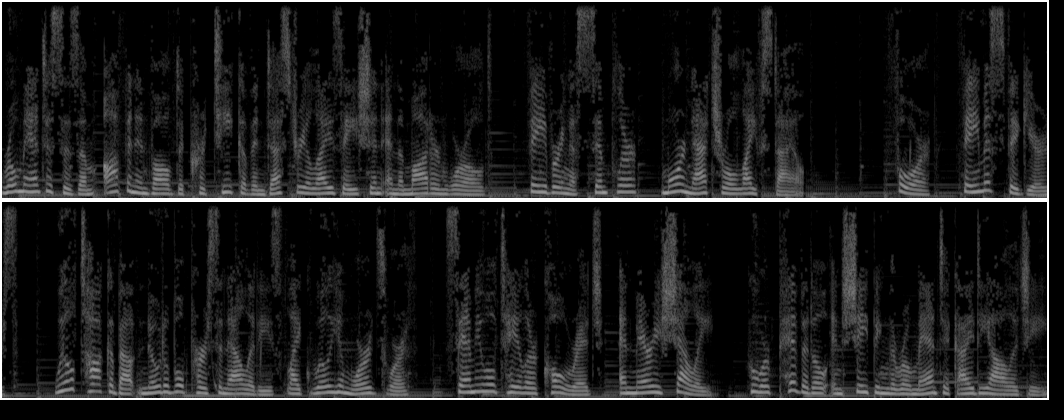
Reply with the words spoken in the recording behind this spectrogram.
Romanticism often involved a critique of industrialization and the modern world, favoring a simpler, more natural lifestyle. 4. Famous figures. We'll talk about notable personalities like William Wordsworth, Samuel Taylor Coleridge, and Mary Shelley, who were pivotal in shaping the Romantic ideology.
